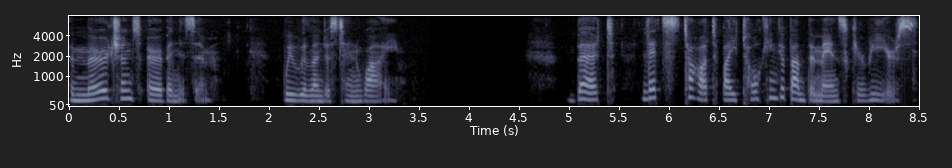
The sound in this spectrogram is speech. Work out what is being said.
emergence urbanism. We will understand why. But let's start by talking about the men's careers.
